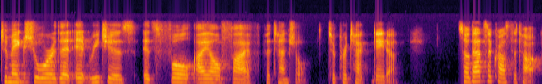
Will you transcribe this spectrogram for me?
to make sure that it reaches its full IL5 potential to protect data. So that's across the top.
